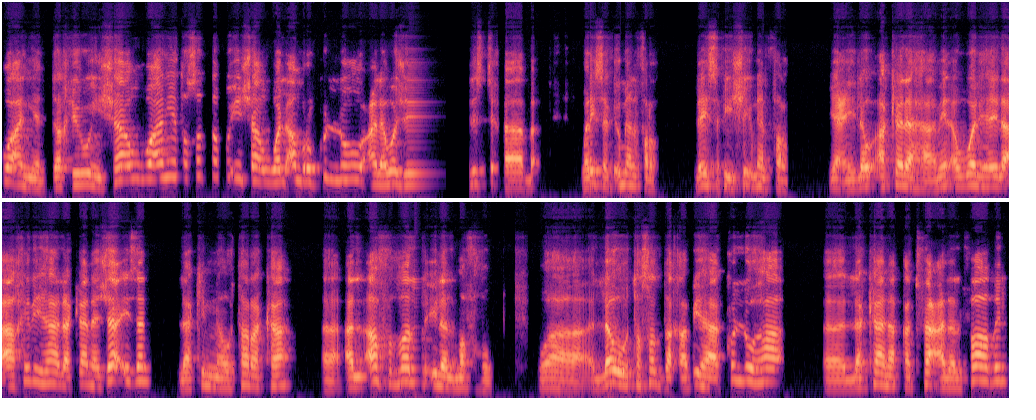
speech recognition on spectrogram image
وأن يدخروا إن شاءوا وأن يتصدقوا إن شاءوا. والأمر كله على وجه الاستحباب وليس فيه من الفرض. ليس فيه شيء من الفرض. يعني لو أكلها من أولها إلى آخرها لكان جائزا لكنه ترك الأفضل إلى المفضول. ولو تصدق بها كلها آه، لكان قد فعل الفاضل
